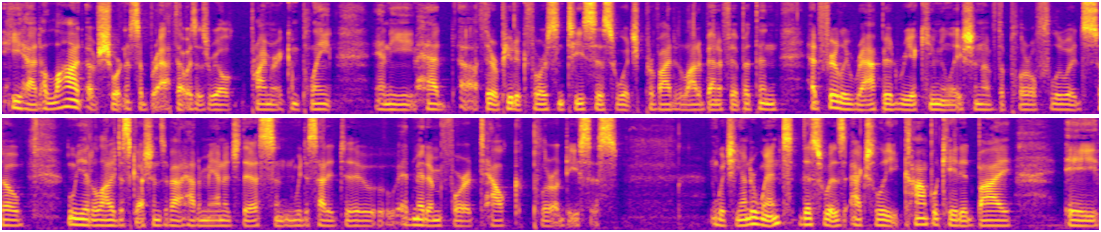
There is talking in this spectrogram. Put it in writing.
he had a lot of shortness of breath. That was his real primary complaint. And he had uh, therapeutic thoracentesis, which provided a lot of benefit, but then had fairly rapid reaccumulation of the pleural fluid. So we had a lot of discussions about how to manage this, and we decided to admit him for talc pleurodesis, which he underwent. This was actually complicated by a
